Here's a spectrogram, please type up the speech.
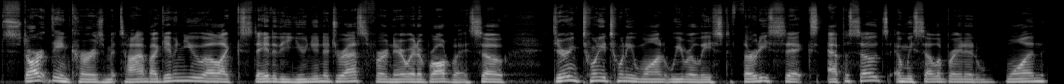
start the encouragement time by giving you a like State of the Union address for to Broadway. So during 2021, we released 36 episodes and we celebrated one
